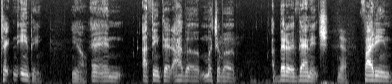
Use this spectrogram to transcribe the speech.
tech, anything, you know. And, and I think that I have a much of a a better advantage Yeah, fighting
